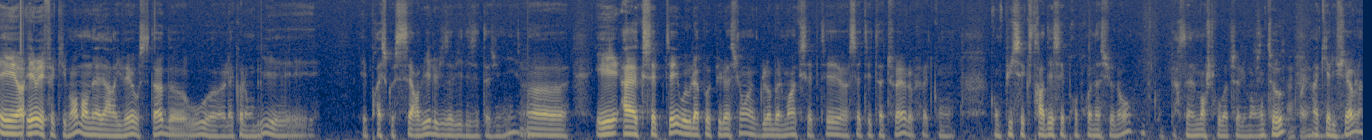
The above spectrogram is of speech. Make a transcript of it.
Euh, et, effectivement, on est arrivé au stade où euh, la Colombie est, presque servile vis-à-vis des États-Unis euh, et a accepté, où la population a globalement accepté cet état de fait, le fait qu'on puisse extrader ses propres nationaux, que personnellement je trouve absolument honteux, inqualifiable.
